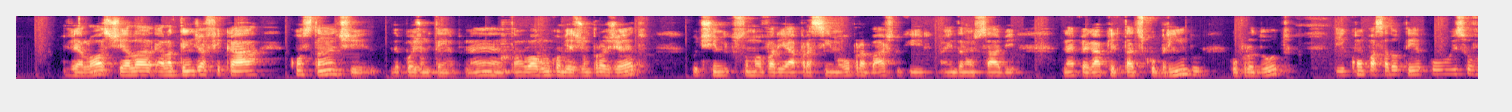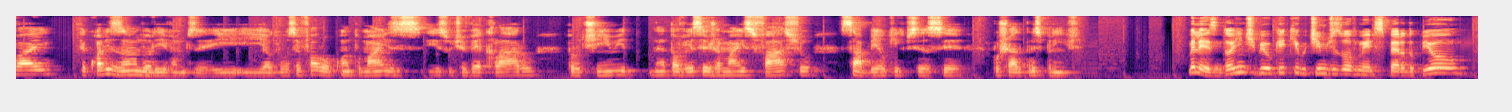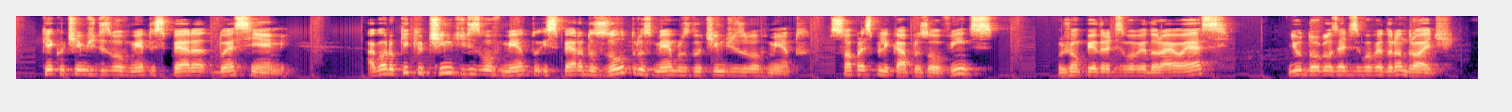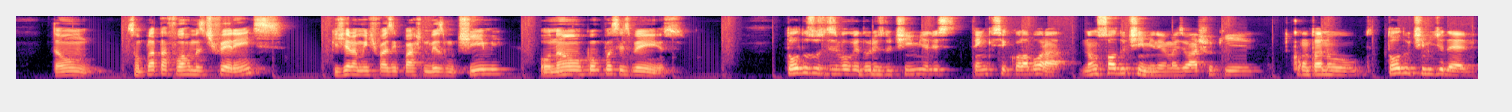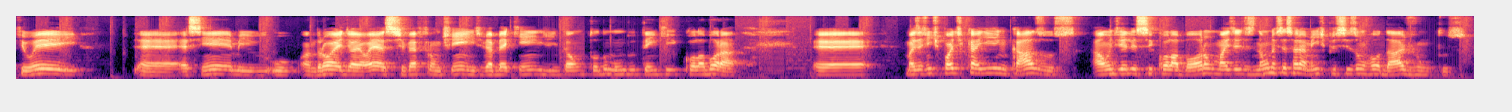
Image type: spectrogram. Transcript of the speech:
Velocity ela, ela tende a ficar constante depois de um tempo, né? Então, logo no começo de um projeto, o time costuma variar para cima ou para baixo do que ainda não sabe né, pegar, porque ele está descobrindo o produto. E com o passar do tempo, isso vai equalizando ali, vamos dizer. E, e é o que você falou: quanto mais isso tiver claro para o time, né, talvez seja mais fácil saber o que precisa ser puxado para sprint. Beleza, então a gente viu o que, que o time de desenvolvimento espera do PO, o que, que o time de desenvolvimento espera do SM. Agora, o que, que o time de desenvolvimento espera dos outros membros do time de desenvolvimento? Só para explicar para os ouvintes, o João Pedro é desenvolvedor iOS e o Douglas é desenvolvedor Android. Então, são plataformas diferentes que geralmente fazem parte do mesmo time ou não. Como vocês veem isso? Todos os desenvolvedores do time eles têm que se colaborar, não só do time, né? Mas eu acho que contando todo o time de dev, QA, é, SM, o Android, iOS, tiver front-end, tiver back-end, então todo mundo tem que colaborar. É, mas a gente pode cair em casos onde eles se colaboram, mas eles não necessariamente precisam rodar juntos.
